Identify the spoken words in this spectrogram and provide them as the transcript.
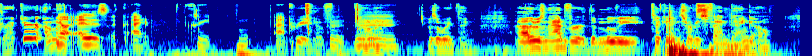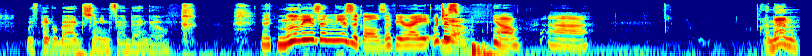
director. I don't know. no, it was I, cre- creative. Mm, know. It was a weird thing. Uh, there was an ad for the movie ticketing service Fandango with paper bags singing Fandango. like movies and musicals, if you're right, which is Yeah. you know. Uh, And then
